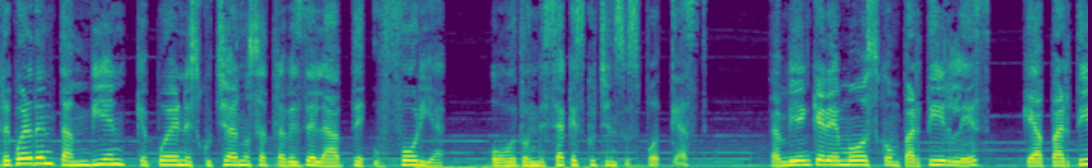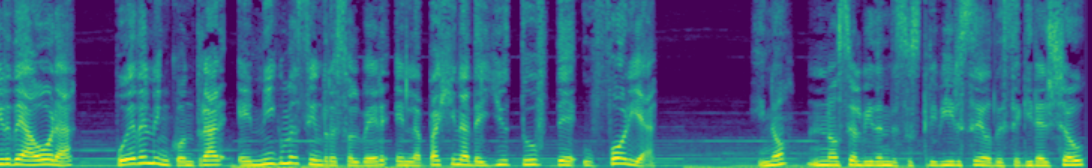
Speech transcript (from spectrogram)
Recuerden también que pueden escucharnos a través de la app de Euforia o donde sea que escuchen sus podcasts. También queremos compartirles que a partir de ahora pueden encontrar Enigmas sin resolver en la página de YouTube de Euforia. Y no, no se olviden de suscribirse o de seguir el show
